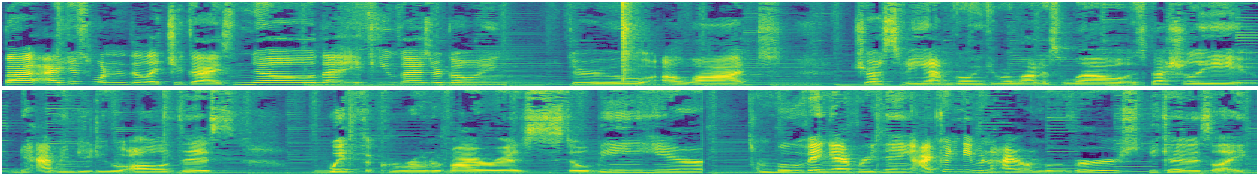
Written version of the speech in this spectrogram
But I just wanted to let you guys know that if you guys are going through a lot, trust me, I'm going through a lot as well, especially having to do all of this with the coronavirus still being here moving everything. I couldn't even hire movers because like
